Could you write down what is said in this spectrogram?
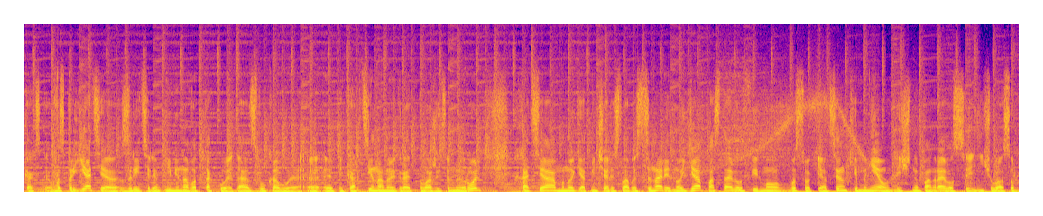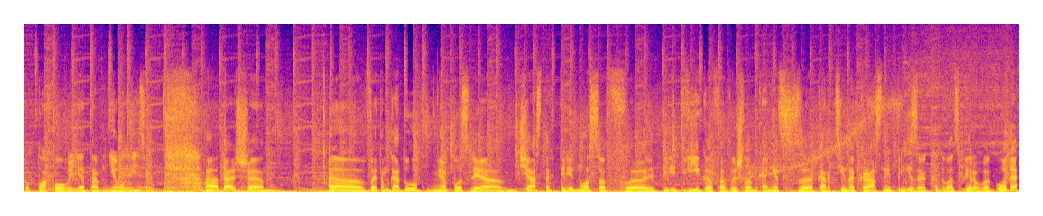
как сказать, восприятие зрителям именно вот такое, да, звуковое э, этой картины, оно играет положительную роль, хотя многие отмечали слабый сценарий, но я поставил фильму высокие оценки, мне он лично понравился, и ничего особо плохого я там не увидел. А дальше э, в этом году э, после частых переносов, э, передвигов вышла наконец картина «Красный призрак» 21 года.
